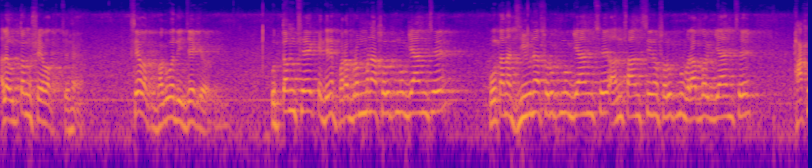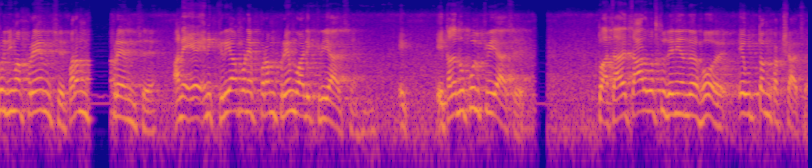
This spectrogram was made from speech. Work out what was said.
એટલે ઉત્તમ સેવક છે. સેવક ભગવતી જે કહેવાય. ઉત્તમ છે કે જેને પરબ્રહ્મના સ્વરૂપનું જ્ઞાન છે, પોતાના જીવના સ્વરૂપનું જ્ઞાન છે, અંશાંશીનું સ્વરૂપનું બરાબર જ્ઞાન છે, ઠાકોરજીમાં પ્રેમ છે, પરમ પ્રેમ છે, અને એની ક્રિયા પણ એ પરમ પ્રેમવાળી ક્રિયા છે. એ તદનુકૂળ ક્રિયા છે. તો આ ચારે ચાર વસ્તુ જેની અંદર હોય એ ઉત્તમ કક્ષા છે.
